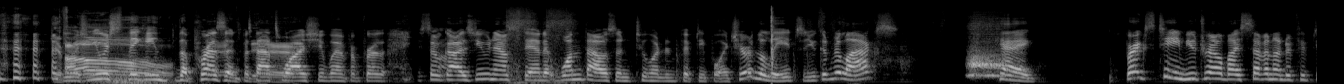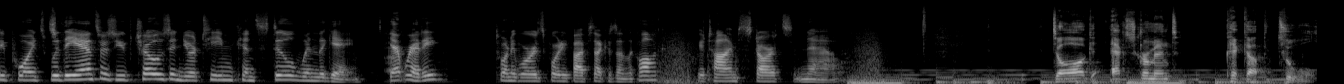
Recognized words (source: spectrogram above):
If- You were, you were thinking Oh, the present, but that's why she went for present. So, guys, you now stand at 1,250 points. You're in the lead, so you can relax. Okay. Greg's team, you trail by 750 points. With the answers you've chosen, your team can still win the game. Get ready. 20 words, 45 seconds on the clock. Your time starts now. Dog excrement pickup tool.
